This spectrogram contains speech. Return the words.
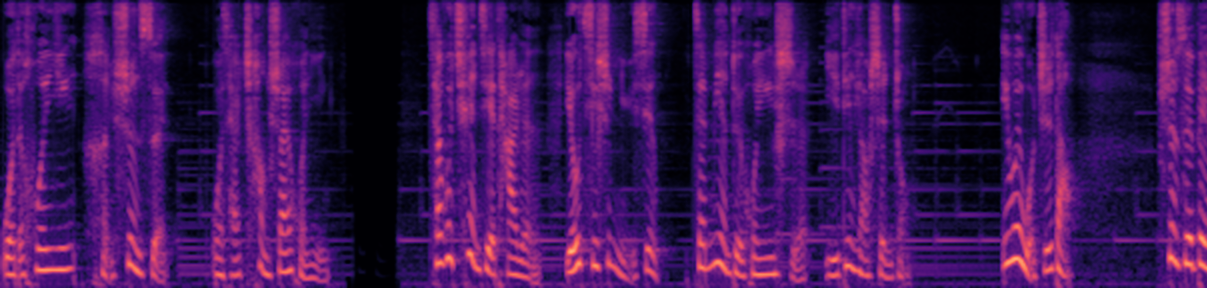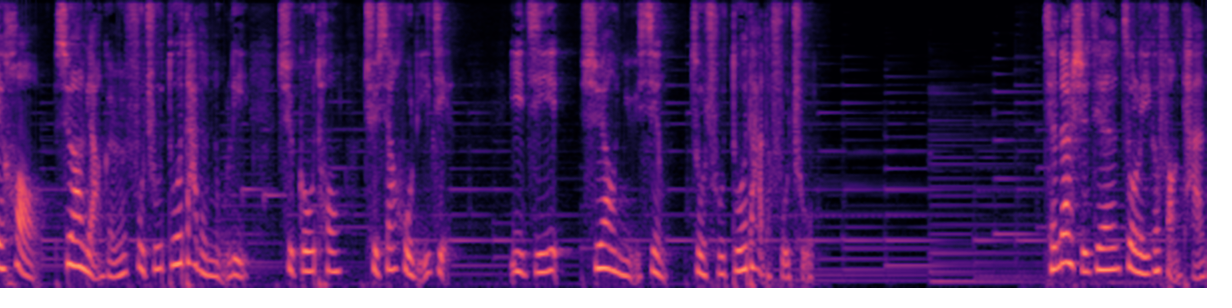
我的婚姻很顺遂，我才唱衰婚姻，才会劝诫他人，尤其是女性，在面对婚姻时一定要慎重。因为我知道，顺遂背后需要两个人付出多大的努力去沟通、去相互理解，以及需要女性做出多大的付出。前段时间做了一个访谈，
